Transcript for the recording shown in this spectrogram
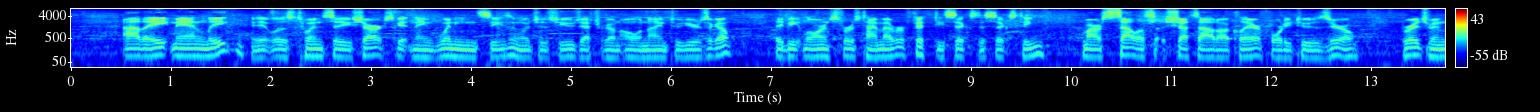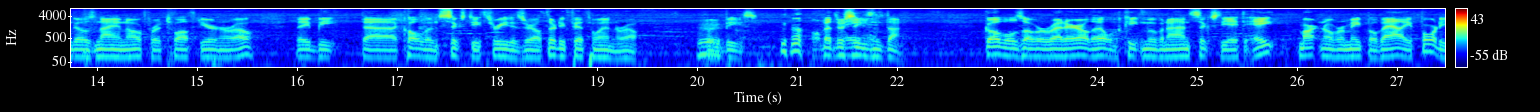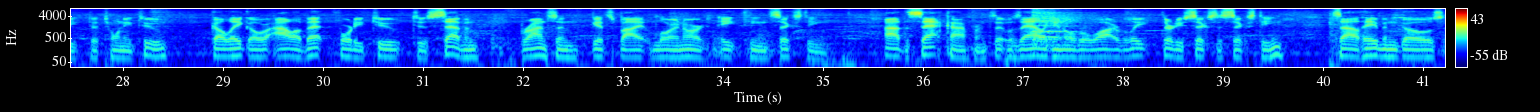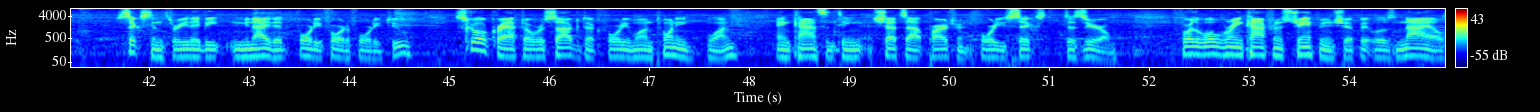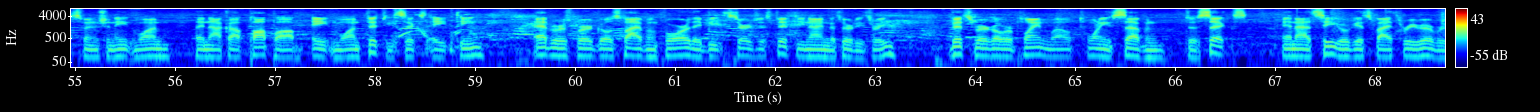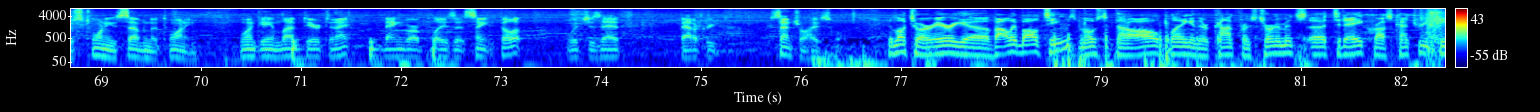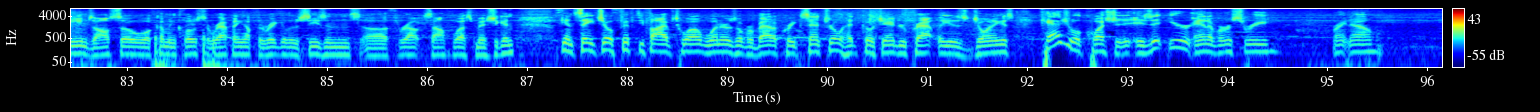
Out of the eight-man league, it was Twin City Sharks getting a winning season, which is huge after going 0-9 two years ago. They beat Lawrence first time ever, 56 to 16. Marcellus shuts out Eau Claire, 42 to 0. Bridgman goes 9 0 for a 12th year in a row. They beat uh, Colon 63 to 0, 35th win in a row for the Bees. but their season's done. Gobles over Red Arrow, they'll keep moving on, 68 to 8. Martin over Maple Valley, 40 to 22. Gull Lake over Olivet, 42 to 7. Bronson gets by Lorin Org, 18 16. Uh, the SAC conference, it was Allegan over Watervliet, 36 to 16. South Haven goes 6 and 3. They beat United 44 to 42. Schoolcraft over Saugatuck 41 21. And Constantine shuts out Parchment 46 to 0. For the Wolverine Conference Championship, it was Niles finishing 8 and 1. They knock off Paw Paw 8 and 1, 56 18. Edwardsburg goes 5 and 4. They beat Sturgis 59 to 33. Vicksburg over Plainwell 27 to 6. And Otsego gets by Three Rivers 27 to 20. One game left here tonight. Bangor plays at St. Philip, which is at Battle Creek Central High School. Good luck to our area volleyball teams, most if not all playing in their conference tournaments uh, today. Cross country teams also uh, coming close to wrapping up the regular seasons uh, throughout southwest Michigan. Again, St. Joe 55 12 winners over Battle Creek Central. Head coach Andrew Pratley is joining us. Casual question Is it your anniversary right now?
